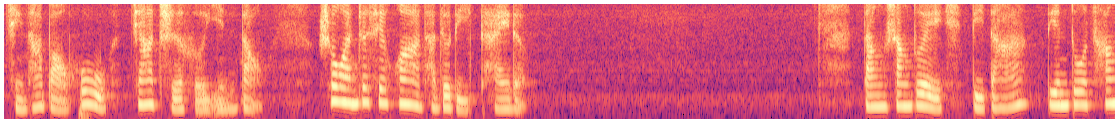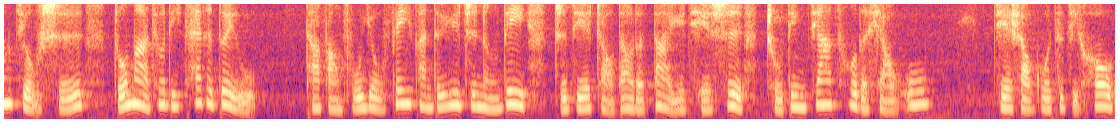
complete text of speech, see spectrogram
请他保护、加持和引导。”说完这些话，他就离开了。当商队抵达滇多仓久时，卓玛就离开了队伍。他仿佛有非凡的预知能力，直接找到了大禹伽氏处定嘉措的小屋。介绍过自己后，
